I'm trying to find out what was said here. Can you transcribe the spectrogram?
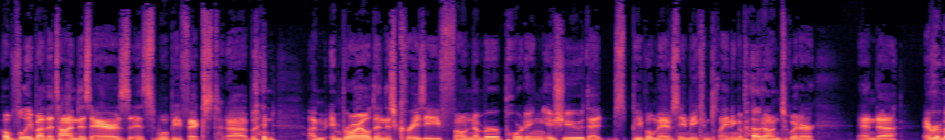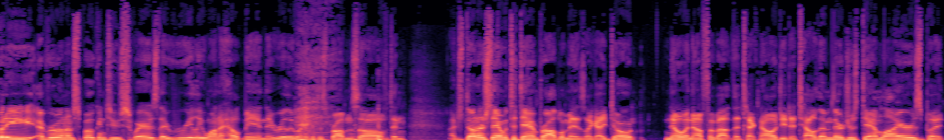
Hopefully, by the time this airs, it will be fixed. Uh, but I'm embroiled in this crazy phone number porting issue that people may have seen me complaining about on Twitter, and uh, everybody, everyone I've spoken to swears they really want to help me and they really want to get this problem solved. And I just don't understand what the damn problem is. Like, I don't know enough about the technology to tell them they're just damn liars, but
